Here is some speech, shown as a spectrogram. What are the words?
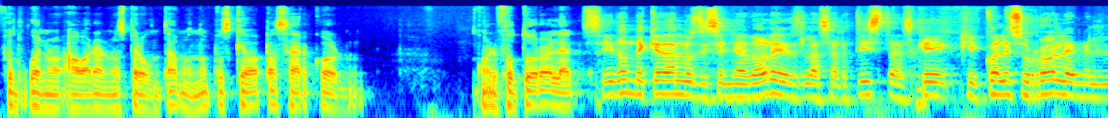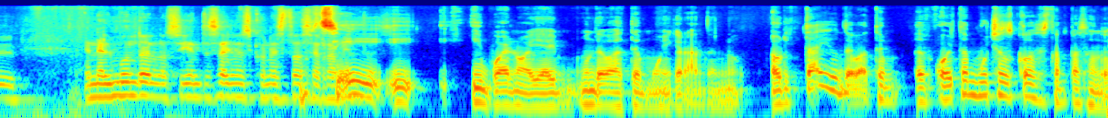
pues, bueno, ahora nos preguntamos, ¿no? Pues, ¿qué va a pasar con, con el futuro de la... Sí, ¿dónde quedan los diseñadores, las artistas? ¿Qué, qué, cuál es su rol en el, en el mundo en los siguientes años con estas herramientas. Sí, y, bueno, ahí hay un debate muy grande, ¿no? Ahorita hay un debate, ahorita muchas cosas están pasando.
